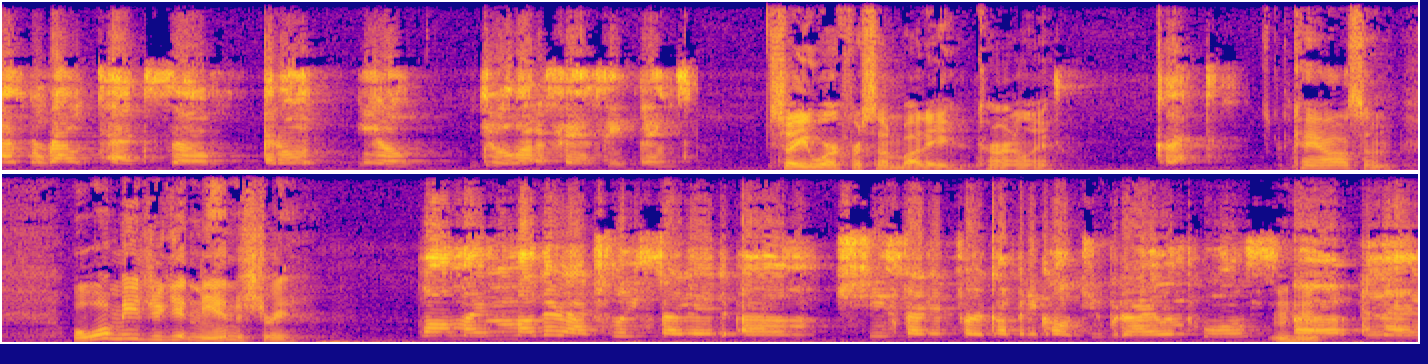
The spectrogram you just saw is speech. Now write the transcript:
I'm a route tech, so I don't, you know, do a lot of fancy things. So you work for somebody currently? Correct. Okay, awesome. Well, what made you get in the industry? Well, my mother actually started. Um, she started for a company called Jupiter Island Pools, mm-hmm. uh, and then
